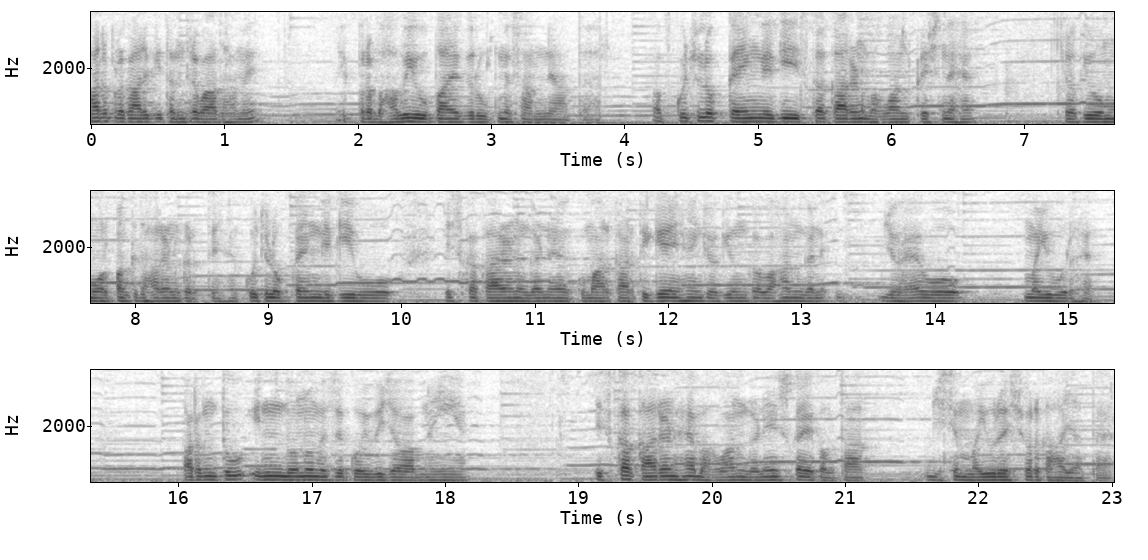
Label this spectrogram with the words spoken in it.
हर प्रकार की तंत्र बाधा में एक प्रभावी उपाय के रूप में सामने आता है। अब कुछ लोग कहेंगे कि इसका कारण भगवान कृष्ण है, क्योंकि वो मोर पंख धारण करते हैं। कुछ लोग कहेंगे कि वो इसका कारण गण कुमार कार्तिकेय हैं क्योंकि उनका वाहन गण, जो है वो मयूर है। परंतु इन दोनों में से कोई भी जवाब नहीं है। इसका कारण है भगवान गणेश का एक अवतार, जिसे मयूरेश्वर कहा जाता है।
